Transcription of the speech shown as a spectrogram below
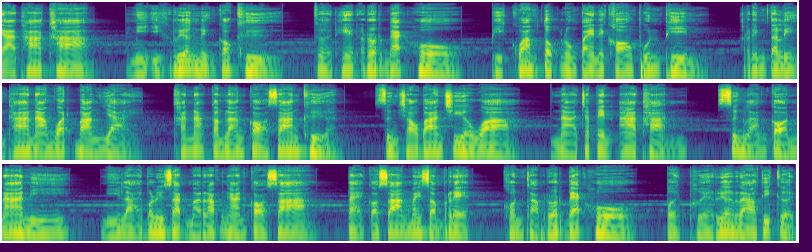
ญาท่าข้าม มีอีกเรื่องหนึ่งก็คือ เกิดเหตุรถแบ็คโฮพลิกคว่ำตกลงไปในคลองพุนพิน ริมตลิ่งท่าน้ำวัดบางใหญ่ ขณะกำลังก่อสร้างเขื่อน ซึ่งชาวบ้านเชื่อว่า น่าจะเป็นอาถรรพ์ซึ่งหลังก่อนหน้านี้ มีหลายบริษัทมารับงานก่อสร้าง แต่ก็สร้างไม่สำเร็จ คนขับรถแบ็คโฮเปิดเผยเรื่องราวที่เกิด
